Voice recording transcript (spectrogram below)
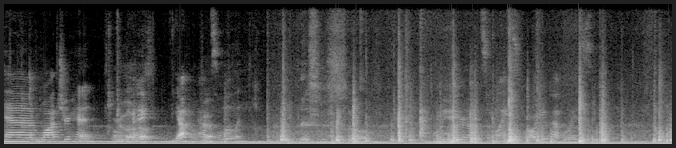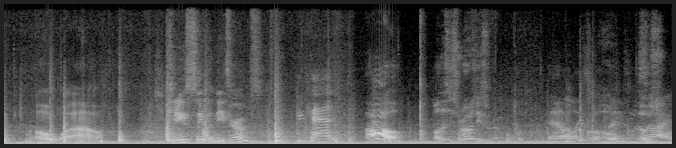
and watch your head. We love Okay? That. Yeah, Okay. absolutely. This is so Turn on some lights. Oh, you have lights. Oh, wow. Can you sleep in these rooms? You can. Oh! Oh, this is Rosie's room. And all these little things on the sides.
